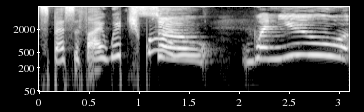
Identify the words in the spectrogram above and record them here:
specify which one. So when you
